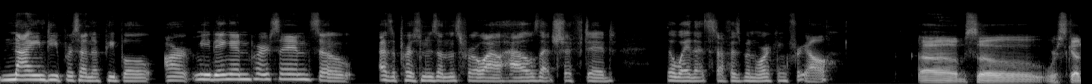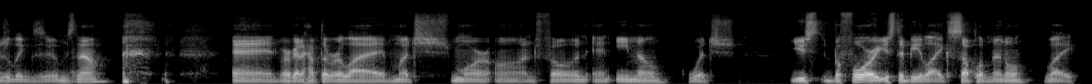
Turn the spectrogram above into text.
90% of people aren't meeting in person. So as a person who's done this for a while, how's that shifted the way that stuff has been working for y'all? Um so we're scheduling Zooms now. and we're going to have to rely much more on phone and email which used before used to be like supplemental like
